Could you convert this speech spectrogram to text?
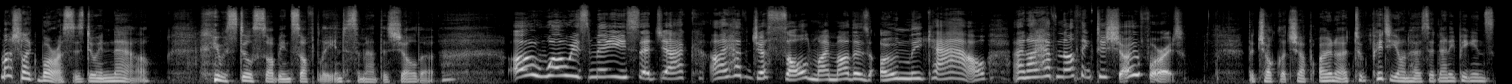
much like Boris is doing now. He was still sobbing softly into Samantha's shoulder. Oh, woe is me, said Jack. I have just sold my mother's only cow, and I have nothing to show for it. The chocolate shop owner took pity on her, said Nanny Piggins.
